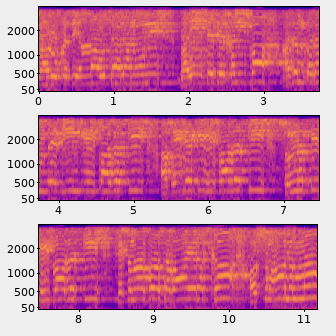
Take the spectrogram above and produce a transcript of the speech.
فاروق رضی اللہ تعالیٰ عنہ نے بحیثیت خلیفہ قدم قدم پہ دین کی حفاظت کی، عقیدے کی حفاظت کی، سنت کی حفاظت کی، فتنوں کو دبائے رکھا اور سبحان اللہ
